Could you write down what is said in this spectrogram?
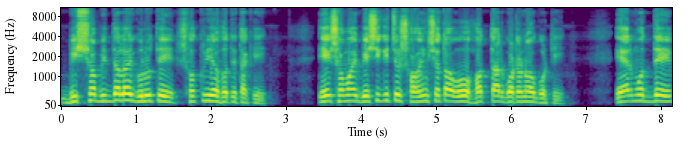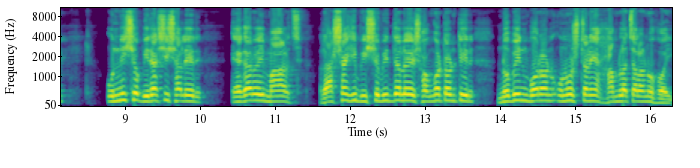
বিশ্ববিদ্যালয়গুলোতে সক্রিয় হতে থাকে। এ সময় বেশি কিছু সহিংসতা ও হত্যার ঘটনাও ঘটে। এর মধ্যে উনিশশো বিরাশি সালের এগারোই মার্চ রাজশাহী বিশ্ববিদ্যালয়ে সংগঠনটির নবীন বরণ অনুষ্ঠানে হামলা চালানো হয়।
